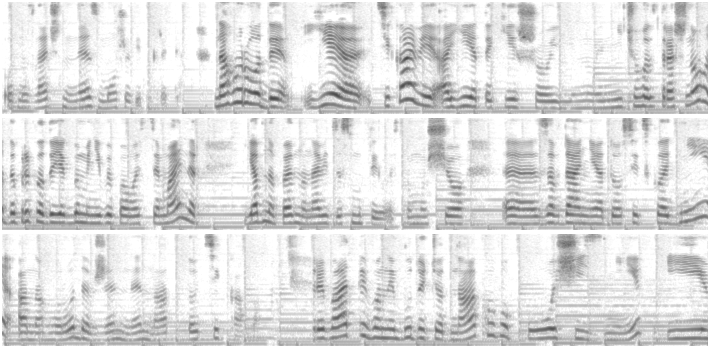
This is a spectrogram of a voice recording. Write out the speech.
однозначно не зможу відкрити. Нагороди є цікаві, а є такі, що ну, нічого страшного. До прикладу, якби мені випав ось цей майнер, я б напевно навіть засмутилась, тому що е, завдання досить складні, а нагорода вже не надто цікава. Тривати вони будуть однаково по 6 днів, і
